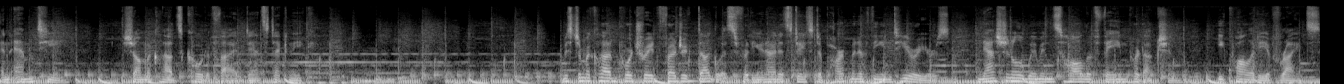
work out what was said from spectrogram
and MT, Sean McLeod's codified dance technique. Mr. McLeod portrayed Frederick Douglass for the United States Department of the Interior's National Women's Hall of Fame production, Equality of Rights,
